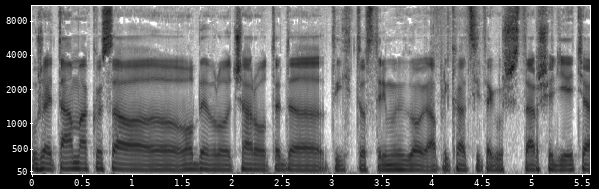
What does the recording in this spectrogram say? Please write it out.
Už aj tam, ako sa objavilo čaro teda týchto streamingových aplikácií, tak už staršie dieťa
